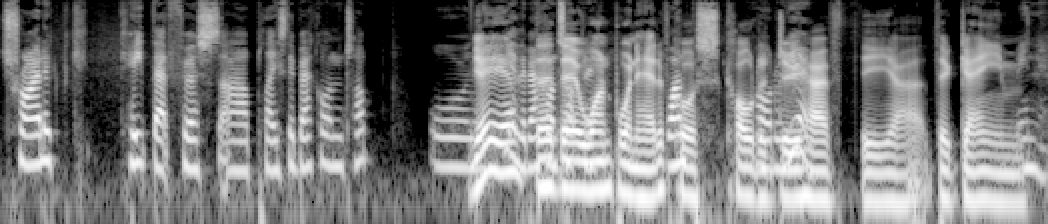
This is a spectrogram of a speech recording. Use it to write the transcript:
trying to keep that first uh, place. They're back on top, or Yeah, yeah, they're they're, on they're one point ahead. Of One- course, Calder, Calder, do yeah. have the uh, the game In-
